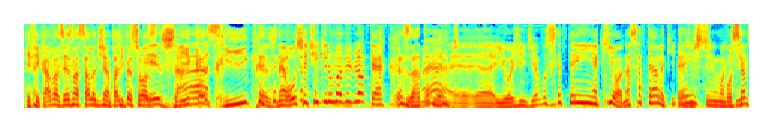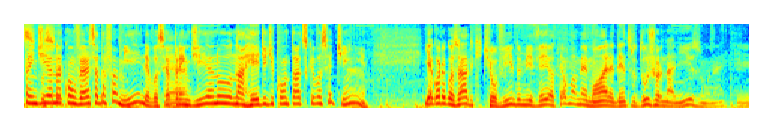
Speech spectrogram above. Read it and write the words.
Que ficava às vezes na sala de jantar de pessoas Exato, ricas. ricas, né? Ou você tinha que ir numa biblioteca. Exatamente. É, é, é, e hoje em dia você tem aqui, ó, nessa tela aqui, que a É gente isso. tem uma você aqui, aprendia você- na conversa da família, você É. aprendia no- na rede de contatos que você tinha. E agora, gozado, que te ouvindo, me veio até uma memória dentro do jornalismo, né? Que,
